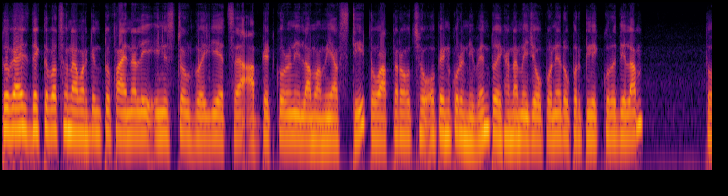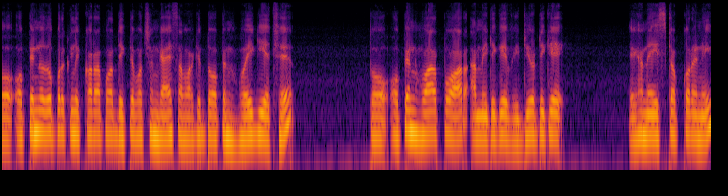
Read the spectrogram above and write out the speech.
তো গাইজ দেখতে পাচ্ছেন আমার কিন্তু ফাইনালি ইনস্টল হয়ে গিয়েছে আপডেট করে নিলাম আমি অ্যাপসটি তো আপনারা হচ্ছে ওপেন করে নেবেন। তো এখানে আমি যে ওপেনের উপর ক্লিক করে দিলাম। তো ওপেনের উপর ক্লিক করার পর দেখতে পাচ্ছেন গাইস আমার কিন্তু ওপেন হয়ে গিয়েছে। তো ওপেন হওয়ার পর আমি এটিকে, ভিডিওটিকে এখানে স্টপ করে নিই।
